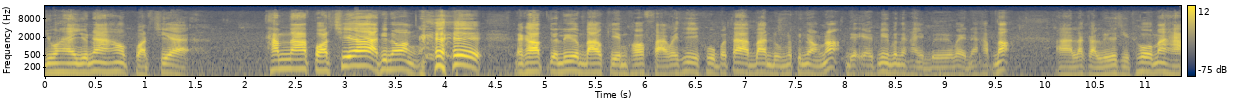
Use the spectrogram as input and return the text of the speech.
อยู่ให้อยู่หน้าเฮาปลอดเชื้อทำนาปลอดเชื้อพี่น้องนะครับอย่าลืมบาวเกมขอฝากไว้ที่ครูปต้าบ้านดุงนะพี่น้องเนาะเดี๋ยวแอดมินมันจะให้เบอร์ไว้นะครับเนาะอ่าแล้วก็หรือสิโทรมาหา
